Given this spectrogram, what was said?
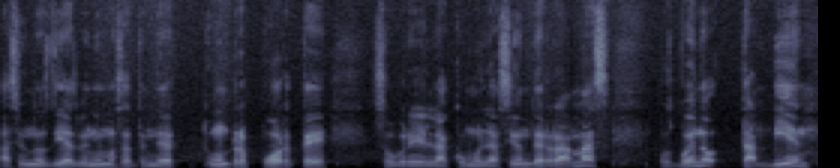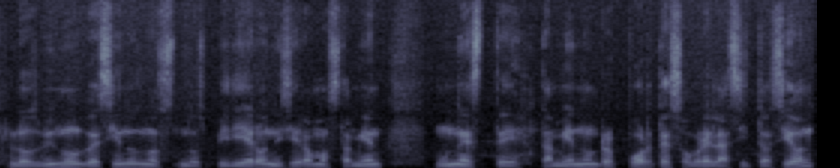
hace unos días venimos a atender un reporte sobre la acumulación de ramas, pues bueno, también los mismos vecinos nos, nos pidieron, hiciéramos también un, este, también un reporte sobre la situación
